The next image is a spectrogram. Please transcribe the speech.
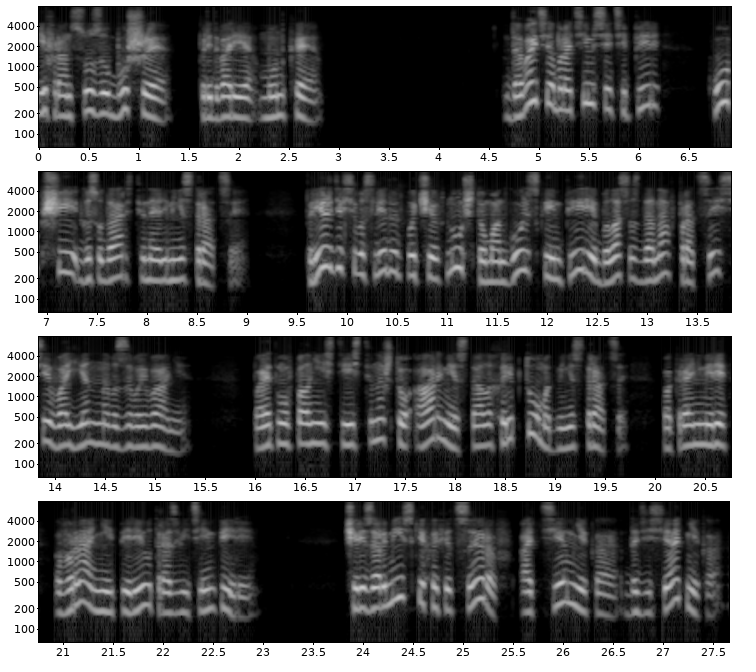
и французу Буше при дворе Мунке. Давайте обратимся теперь к общей государственной администрации. Прежде всего следует подчеркнуть, что Монгольская империя была создана в процессе военного завоевания. Поэтому вполне естественно, что армия стала хребтом администрации, по крайней мере, в ранний период развития империи. Через армейских офицеров, от темника до десятника,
